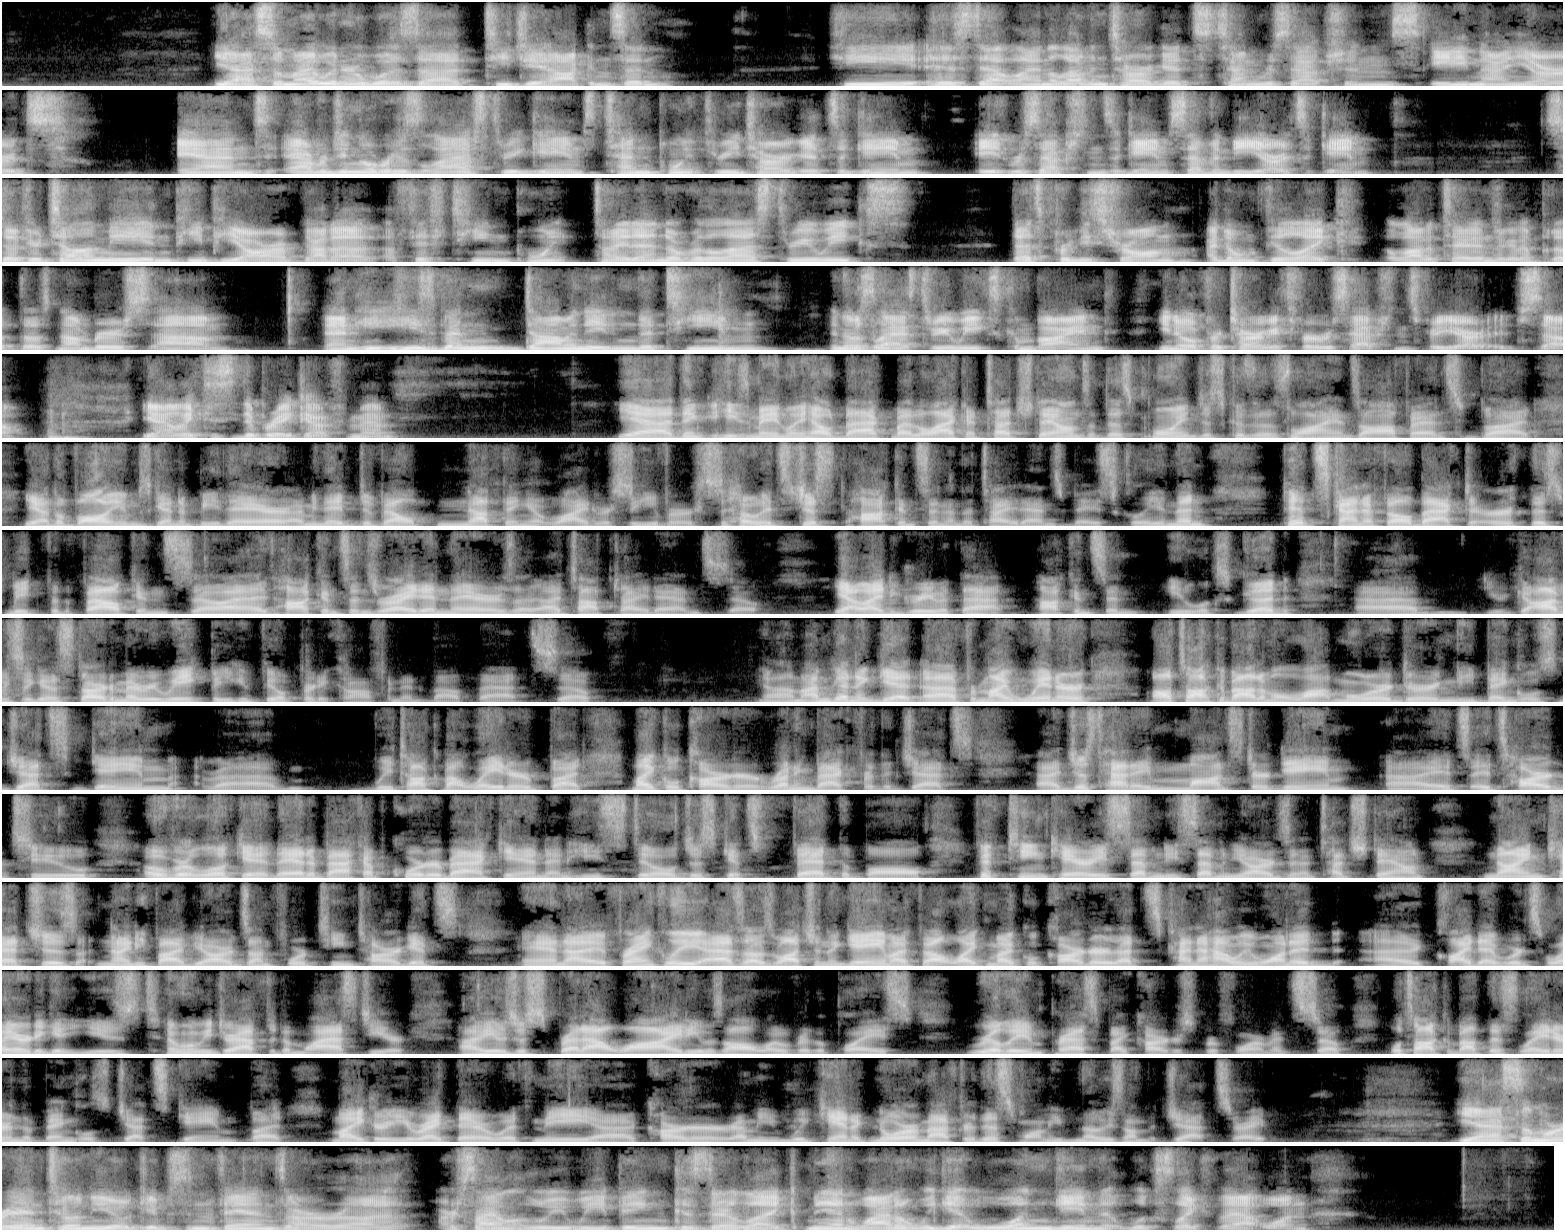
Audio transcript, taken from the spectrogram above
Yeah, so my winner was uh, TJ Hockenson. He his stat line 11 targets, 10 receptions, 89 yards, and averaging over his last three games 10.3 targets a game, eight receptions a game, 70 yards a game. So if you're telling me in PPR I've got a, a 15 point tight end over the last three weeks, that's pretty strong. I don't feel like a lot of tight ends are going to put up those numbers. Um, and he he's been dominating the team in those last three weeks combined. You know, for targets, for receptions, for yardage. So, yeah, I like to see the breakout from him. Yeah, I think he's mainly held back by the lack of touchdowns at this point, just because of this Lions offense. But yeah, the volume's going to be there. I mean, they've developed nothing at wide receiver, so it's just Hockenson and the tight ends basically. And then Pitts kind of fell back to earth this week for the Falcons, so I, Hockenson's right in there as a, a, top tight end. So yeah, I'd agree with that. Hockenson, he looks good. Um, you're obviously going to start him every week, but you can feel pretty confident about that. So um, I'm going to get uh, for my winner. I'll talk about him a lot more during the Bengals Jets game. Uh, we talk about later. But Michael Carter, running back for the Jets, uh, just had a monster game. Uh, it's it's hard to overlook it. They had a backup quarterback in, and he still just gets fed the ball. 15 carries, 77 yards, and a touchdown. Nine catches, 95 yards on 14 targets. And I, frankly, as I was watching the game, I felt like Michael Carter. That's kind of how we wanted uh, Clyde Edwards-Helaire to get used when we drafted him last year. Uh, he was just spread out wide. He was all over the place. Really impressed by Carter's performance. So we'll talk about this later in the Bengals Jets game. But Mike, are you right there with me? Uh, Carter. I mean, we can't ignore him after this one, even though he's on the Jets, right? Yeah, some more Antonio Gibson fans are uh, are silently weeping because they're like, "Man, why don't we get one game that looks like that one?"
